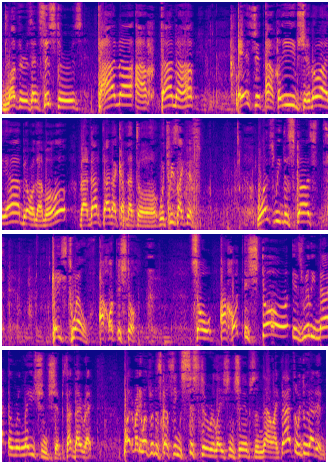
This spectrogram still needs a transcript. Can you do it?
brothers and sisters. Tana ach tana eshet achiv shelo haya be'olamo v'adar tana kalato. Which means like this. Once we discussed case 12, achot ishto. So achot ishto is really not a relationship. It's not direct. But already once we're discussing sister relationships and now like that, so we do that in.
